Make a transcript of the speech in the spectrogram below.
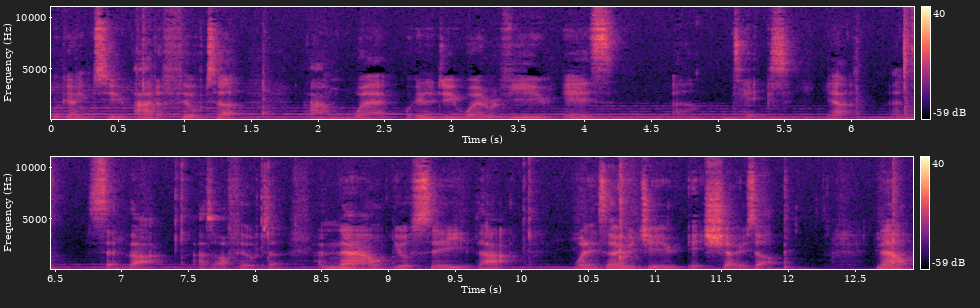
We're going to add a filter and where we're going to do where review is um, ticked, yeah? And set that as our filter. And now you'll see that when it's overdue, it shows up. Now,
